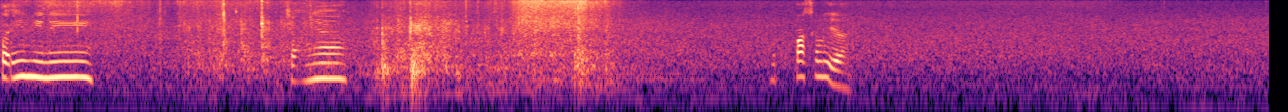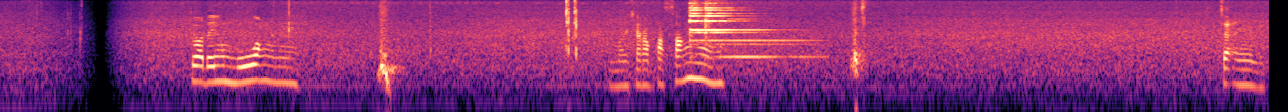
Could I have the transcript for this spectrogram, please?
Ternyata ini nih. Caknya. Lepas kali ya. Itu ada yang buang nih. Gimana cara pasangnya ini Caknya nih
